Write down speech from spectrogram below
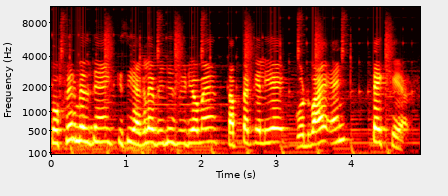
तो फिर मिलते हैं किसी अगले बिज़नेस वीडियो में। तब तक के लिए good bye and take care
